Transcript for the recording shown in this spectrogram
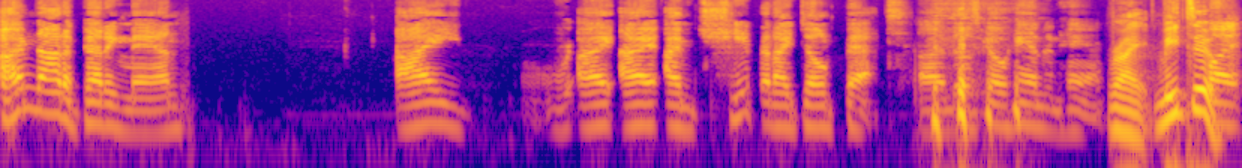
I'm not a betting man. I, I, I I'm cheap and I don't bet. Uh, those go hand in hand. Right. Me too. But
